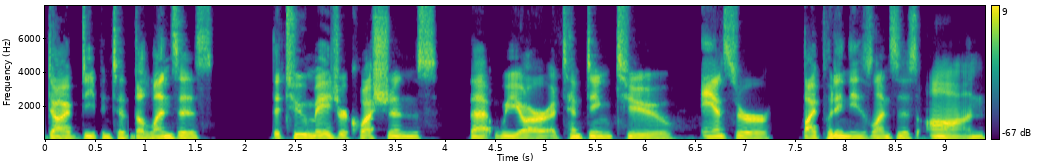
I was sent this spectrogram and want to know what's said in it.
dive deep into the lenses, the two major questions that we are attempting to answer by putting these lenses on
